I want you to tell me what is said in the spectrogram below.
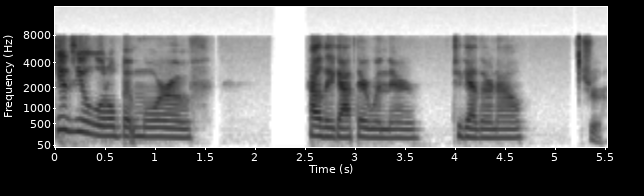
gives you a little bit more of how they got there when they're together now. Sure.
